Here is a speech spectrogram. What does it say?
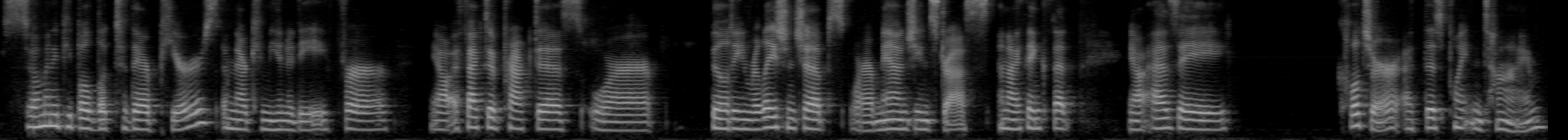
so many people look to their peers and their community for you know effective practice or building relationships or managing stress and i think that you know as a culture at this point in time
